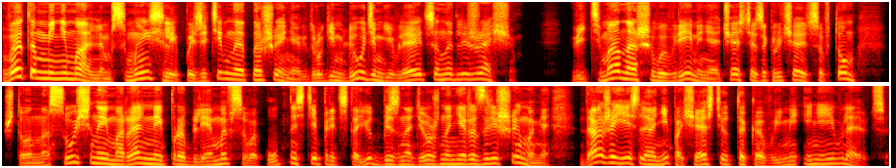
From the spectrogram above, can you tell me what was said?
В этом минимальном смысле позитивное отношение к другим людям является надлежащим. Ведь тьма нашего времени отчасти заключается в том, что насущные моральные проблемы в совокупности предстают безнадежно неразрешимыми, даже если они, по счастью, таковыми и не являются.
